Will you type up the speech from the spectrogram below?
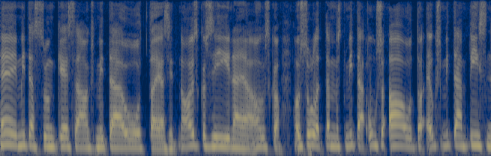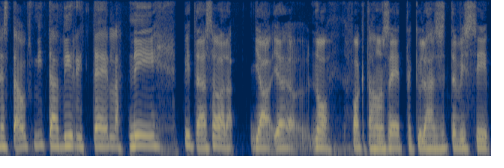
hei, mitäs sun kesä, onko mitään uutta, ja sitten, no olisiko siinä, ja onko sulle tämmöistä, mitä uusi auto, onko mitään bisnestä, onko mitään viritteillä. Niin, pitää saada. Ja, ja no, faktahan on se, että kyllähän se sitten vissiin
